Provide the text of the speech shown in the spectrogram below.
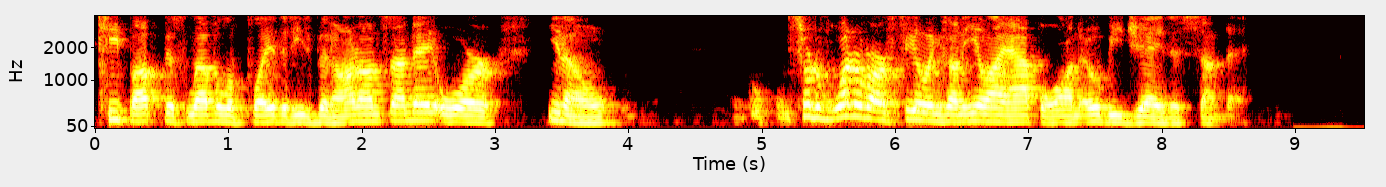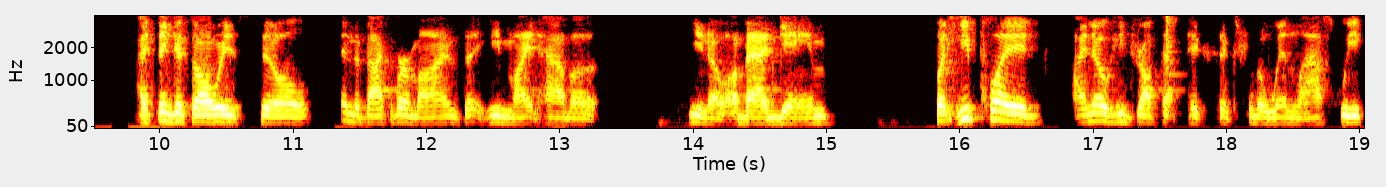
keep up this level of play that he's been on on Sunday, or you know, sort of what are our feelings on Eli Apple on OBJ this Sunday? I think it's always still in the back of our minds that he might have a, you know, a bad game, but he played. I know he dropped that pick six for the win last week.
